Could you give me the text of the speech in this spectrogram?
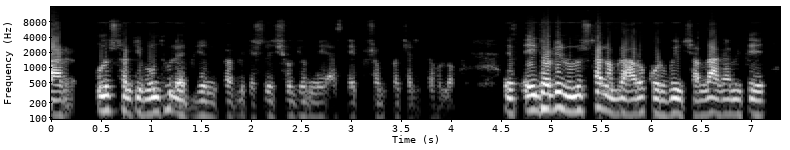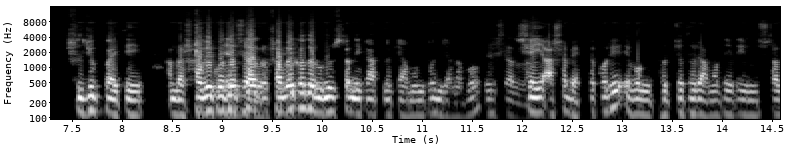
আর অনুষ্ঠানটি বন্ধু লাইব্রেরিয়ান পাবলিকেশনের সৌজন্যে আজকে সম্প্রচারিত হলো। এই ধরনের অনুষ্ঠান আমরা আরও করব ইনশাল্লাহ আগামীতে সুযোগ পাইতে আমরা সবে। সবে কত অনুষ্ঠানে আপনাকে আমন্ত্রণ জানাব। সেই আশা ব্যক্ত করে এবং ধৈর্য ধরে আমাদের এই অনুষ্ঠান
